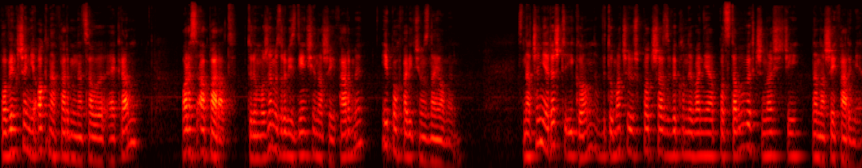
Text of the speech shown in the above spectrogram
powiększenie okna farmy na cały ekran oraz aparat, którym możemy zrobić zdjęcie naszej farmy i pochwalić się znajomym. Znaczenie reszty ikon wytłumaczę już podczas wykonywania podstawowych czynności na naszej farmie.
